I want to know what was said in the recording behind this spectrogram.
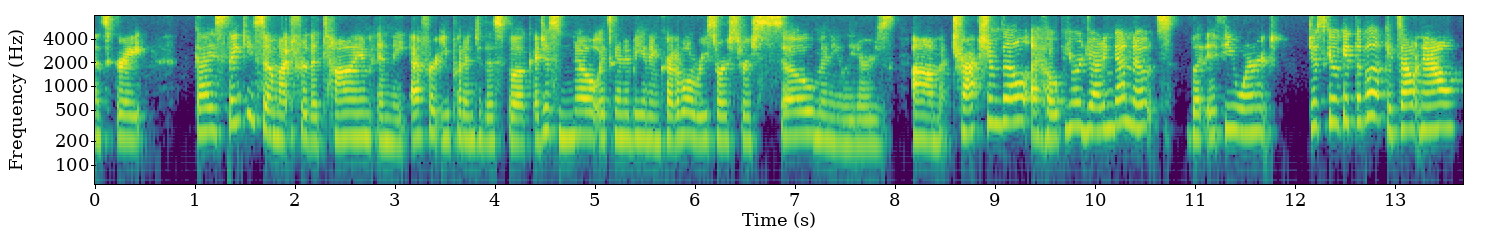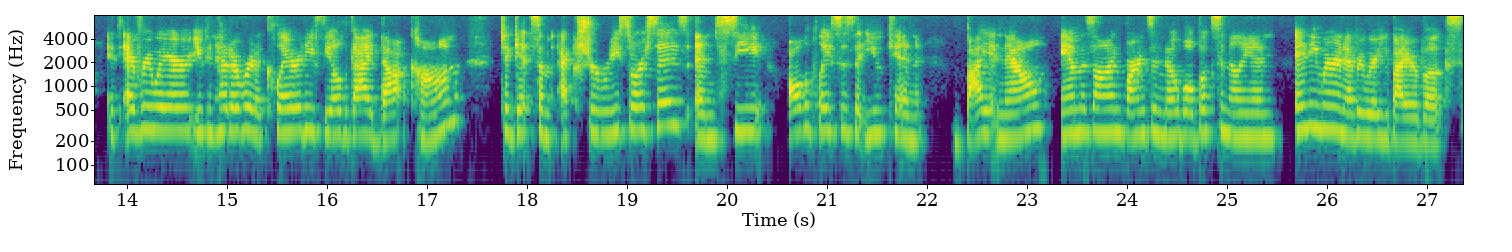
that's great. Guys, thank you so much for the time and the effort you put into this book. I just know it's going to be an incredible resource for so many leaders. Um, Tractionville, I hope you were jotting down notes, but if you weren't, just go get the book. It's out now, it's everywhere. You can head over to clarityfieldguide.com to get some extra resources and see all the places that you can buy it now. Amazon, Barnes and Noble, Books a Million, anywhere and everywhere you buy your books.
